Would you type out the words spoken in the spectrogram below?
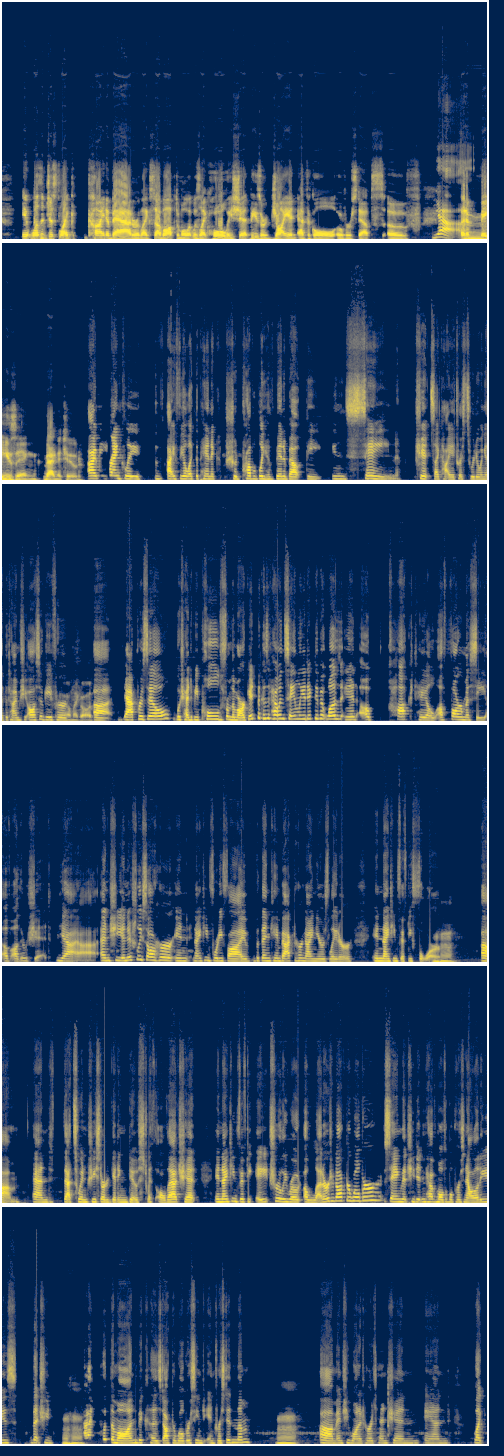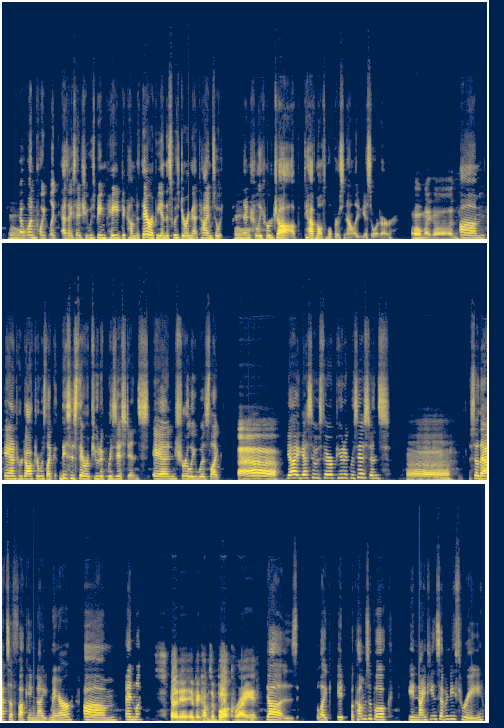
it wasn't just like kind of bad or like suboptimal. It was like, "Holy shit, these are giant ethical oversteps of yeah. an amazing magnitude." I mean, frankly, I feel like the panic should probably have been about the insane shit psychiatrists were doing at the time. She also gave her Oh my god. uh, Daprisal, which had to be pulled from the market because of how insanely addictive it was, and a cocktail, a pharmacy of other shit. Yeah. And she initially saw her in 1945, but then came back to her nine years later in 1954. Mhm. Um, and that's when she started getting dosed with all that shit. In 1958, Shirley wrote a letter to Dr. Wilbur saying that she didn't have multiple personalities, that she Mhm. put them on because Dr. Wilbur seemed interested in them, Mm. Um, and she wanted her attention. And like Ooh. at one point, like as I said, she was being paid to come to therapy, and this was during that time, so it Ooh. essentially her job to have multiple personality disorder. Oh my god. Um, and her doctor was like, "This is therapeutic resistance," and Shirley was like, Ah. "Yeah, I guess it was therapeutic resistance." Ah. So that's a fucking nightmare. Um, and like But it, it becomes a book, right? does like it becomes a book in 1973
